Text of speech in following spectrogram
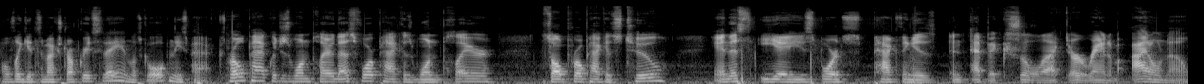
hopefully get some extra upgrades today, and let's go open these packs. Pro Pack, which is one player. The S4 Pack is one player. This All Pro Pack is two. And this EA Sports pack thing is an epic select or random. I don't know.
